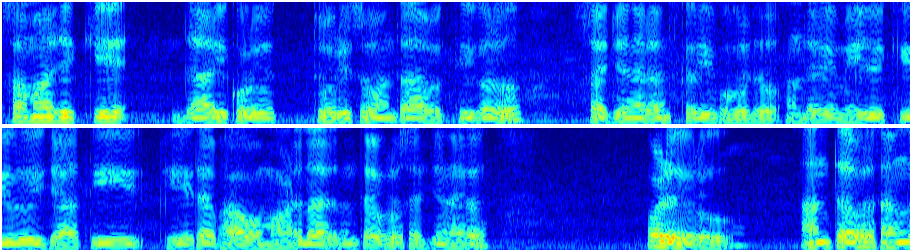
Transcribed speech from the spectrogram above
ಸಮಾಜಕ್ಕೆ ದಾರಿ ಕೊಡು, ತೋರಿಸುವಂತಹ ವ್ಯಕ್ತಿಗಳು ಸಜ್ಜನರಂತ ಕರೀಬಹುದು. ಅಂದರೆ ಮೇಲೆ ಕೀಳು ಜಾತಿ, ಭೇದ, ಭಾವ ಮಾಡಲಾರದಂಥವರು ಸಜ್ಜನರ, ಒಳ್ಳೆಯವರು. ಅಂಥವರ ಸಂಘ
